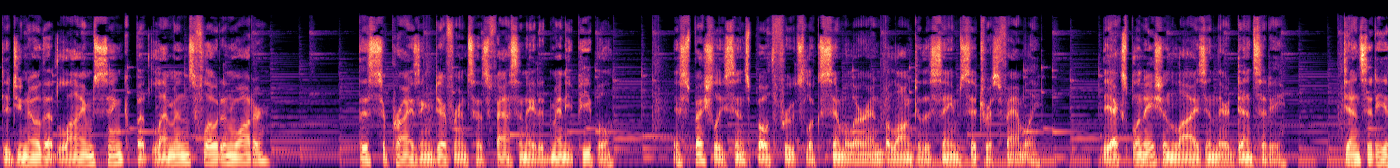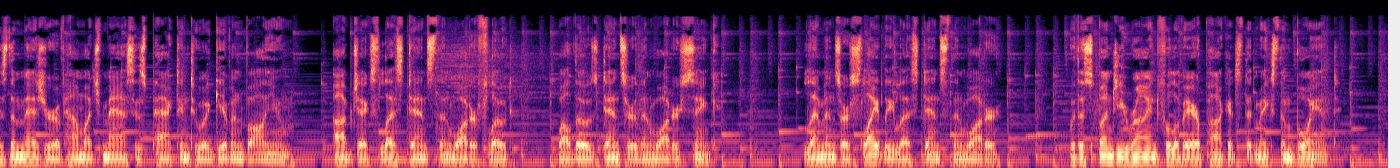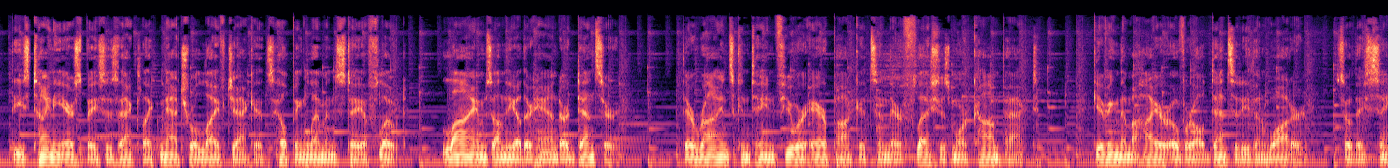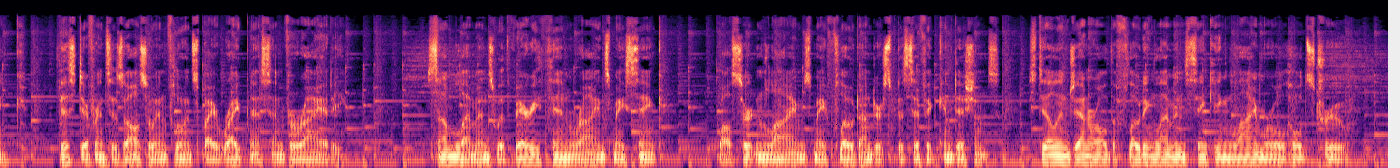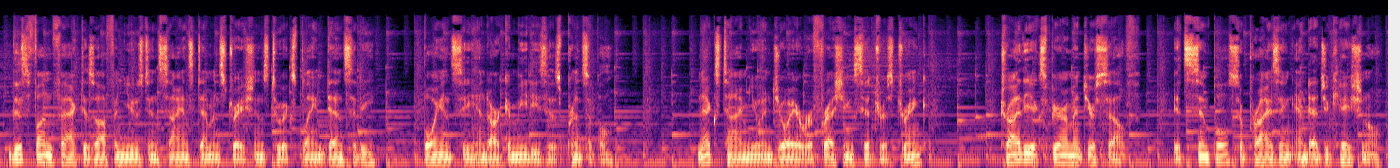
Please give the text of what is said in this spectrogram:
Did you know that limes sink but lemons float in water? This surprising difference has fascinated many people, especially since both fruits look similar and belong to the same citrus family. The explanation lies in their density. Density is the measure of how much mass is packed into a given volume. Objects less dense than water float, while those denser than water sink. Lemons are slightly less dense than water, with a spongy rind full of air pockets that makes them buoyant. These tiny air spaces act like natural life jackets, helping lemons stay afloat. Limes, on the other hand, are denser. Their rinds contain fewer air pockets and their flesh is more compact, giving them a higher overall density than water, so they sink. This difference is also influenced by ripeness and variety. Some lemons with very thin rinds may sink, while certain limes may float under specific conditions. Still, in general, the floating lemon sinking lime rule holds true. This fun fact is often used in science demonstrations to explain density, buoyancy, and Archimedes' principle. Next time you enjoy a refreshing citrus drink, try the experiment yourself. It's simple, surprising, and educational.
